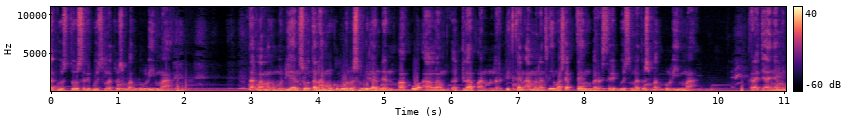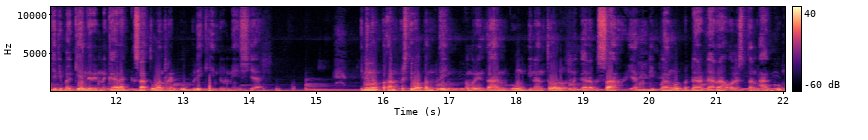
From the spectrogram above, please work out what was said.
Agustus 1945. Tak lama kemudian Sultan Hamengkubuwono IX dan Paku Alam ke-8 menerbitkan Amanat 5 September 1945. Kerajaannya menjadi bagian dari Negara Kesatuan Republik Indonesia. Ini merupakan peristiwa penting pemerintahan Gung Binantoro, negara besar yang dibangun berdarah-darah oleh Sultan Agung,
